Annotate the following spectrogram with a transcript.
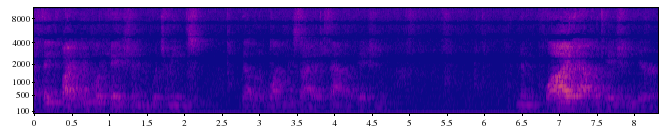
I think by implication, which means that little blank beside it is application, an implied application here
